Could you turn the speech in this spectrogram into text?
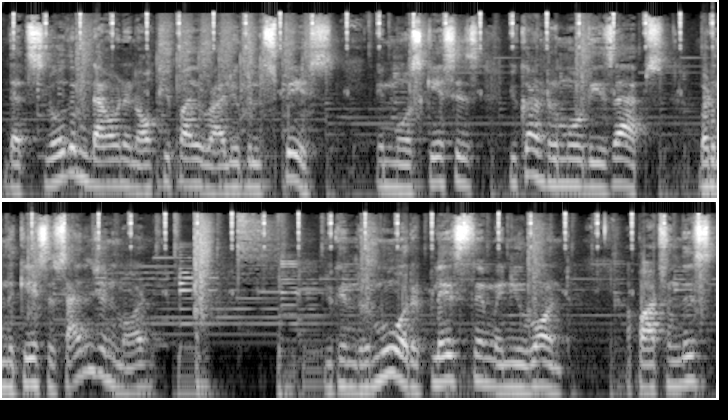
that slow them down and occupy valuable space. In most cases, you can't remove these apps, but in the case of CyanogenMod, you can remove or replace them when you want. Apart from this,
